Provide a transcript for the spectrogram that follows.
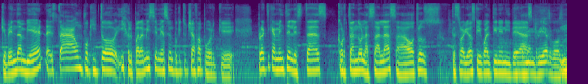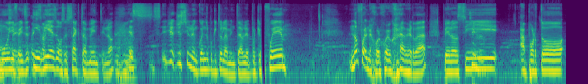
que vendan bien, está un poquito, híjole, para mí se me hace un poquito chafa porque prácticamente le estás cortando las alas a otros desarrolladores que igual tienen ideas Tomen riesgos. ¿no? muy Sí, diferentes y riesgos exactamente, ¿no? es, yo, yo sí lo encuentro un poquito lamentable porque fue, no fue el mejor juego, la verdad, pero sí, aportó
